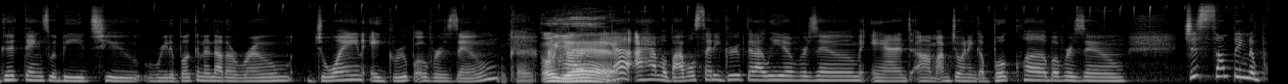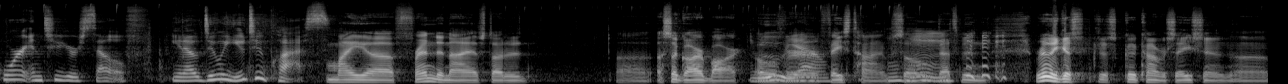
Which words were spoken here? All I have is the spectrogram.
good things would be to read a book in another room join a group over zoom Okay. Oh I have- yeah. yeah i have a bible study group that i lead over zoom and um, i'm joining a book club over zoom just something to pour into yourself you know do a youtube class My uh, friend and I have started uh, a cigar bar Ooh, over yeah. Mm-hmm. FaceTime, so that's been really just just good conversation. Uh,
